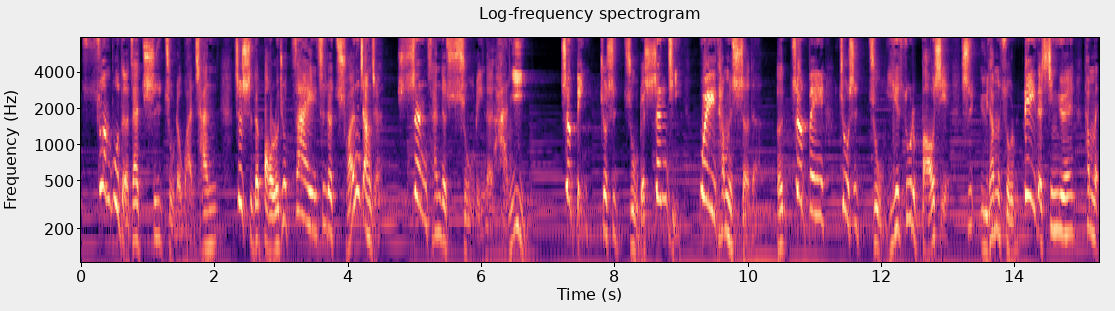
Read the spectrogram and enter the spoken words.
算不得在吃主的晚餐。这使得保罗就再一次的传讲着圣餐的属灵的含义。这饼就是主的身体，为他们舍的。而这杯就是主耶稣的宝血，是与他们所立的新约。他们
